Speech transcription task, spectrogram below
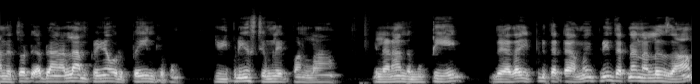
அந்த தொட்டு அப்படி நல்லா அமுக்கினீங்கன்னா ஒரு பெயின் இருக்கும். இது இப்படியும் ஸ்டிமுலேட் பண்ணலாம். இல்லைன்னா அந்த முட்டியை இந்த அதாவது இப்படி தட்டாமல் இப்படியும் தட்டினா நல்லது தான்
